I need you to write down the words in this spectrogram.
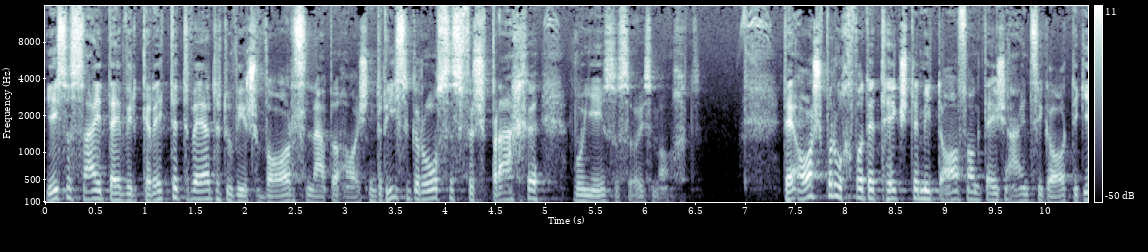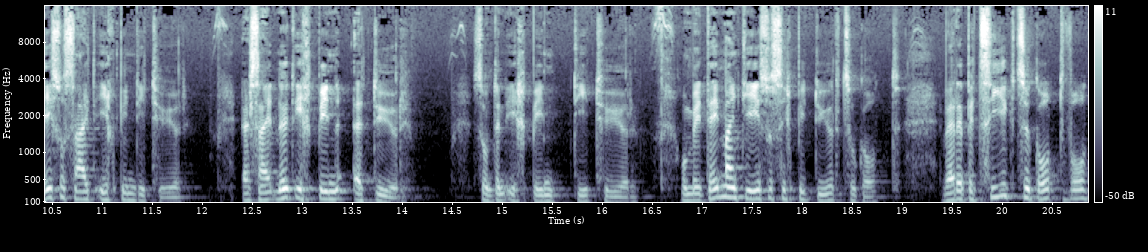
Jesus sagt, der wird gerettet werden, du wirst wahres Leben haben. Das ist ein riesengroßes Versprechen, wo Jesus uns macht. Der Anspruch, wo der Text damit anfängt, der ist einzigartig. Jesus sagt, ich bin die Tür. Er sagt nicht, ich bin eine Tür, sondern ich bin die Tür. Und mit dem meint Jesus, ich bin Tür zu Gott. Wer eine Beziehung zu Gott will,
